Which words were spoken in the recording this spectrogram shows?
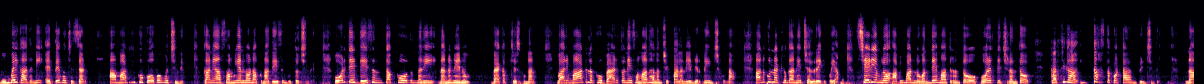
ముంబై కాదని ఎద్దేవా చేశాడు. ఆ మాటలకు కోపం వచ్చింది. కానీ ఆ సమయంలో నాకు నా దేశం గుర్తొచ్చింది. ఓడితే దేశం తక్కువ అవుతుందని నన్ను నేను బ్యాకప్ చేసుకున్నాను. వారి మాటలకు బ్యాడ్తోనే సమాధానం చెప్పాలని నిర్ణయించుకున్నా. అనుకున్నట్లుగానే చెలరేగిపోయా. స్టేడియంలో అభిమానులు వందే మాత్రంతో హోరెత్తించడంతో కసిగా ఇంకాస్త కొట్టాలనిపించింది. నా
